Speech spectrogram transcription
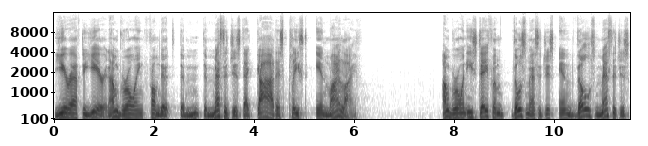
year after year, and I'm growing from the, the, the messages that God has placed in my life I'm growing each day from those messages, and those messages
